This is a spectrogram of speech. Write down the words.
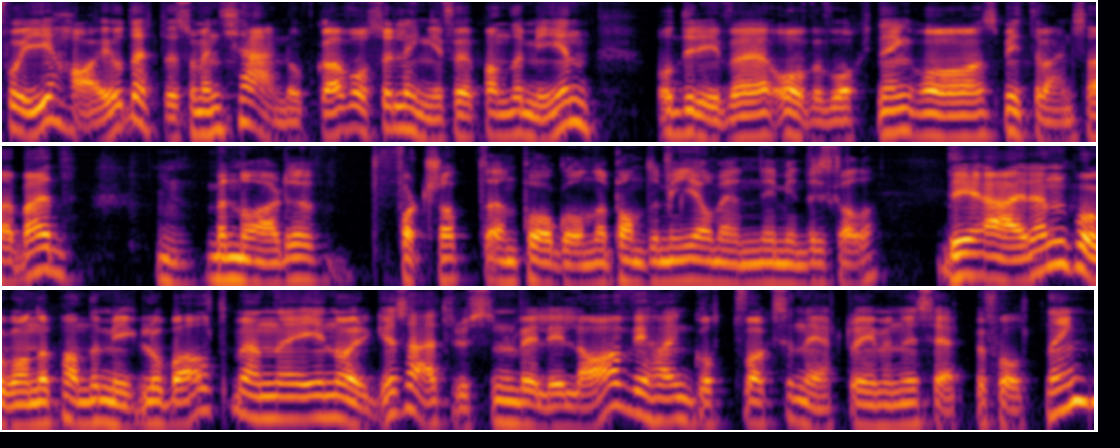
FHI har jo dette som en kjerneoppgave også lenge før pandemien, å drive overvåkning og smittevernsarbeid. Mm. Men nå er det fortsatt en pågående pandemi, om enn i mindre skala? Det er en pågående pandemi globalt, men i Norge så er trusselen veldig lav. Vi har en godt vaksinert og immunisert befolkning.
